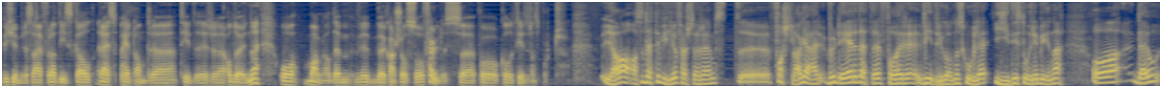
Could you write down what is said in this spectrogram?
bekymre seg for at de skal reise på helt andre tider av døgnet. Og mange av dem bør kanskje også følges på kollektivtransport kollektivtransport. Ja, altså dette vil jo først og fremst uh, Forslaget er vurdere dette for videregående skole i de store byene. Og Det er jo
